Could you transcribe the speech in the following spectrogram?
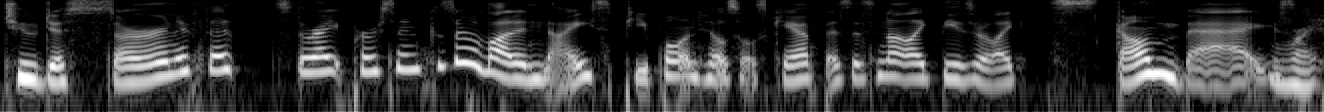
to discern if it's the right person because there are a lot of nice people in Hills Hills campus. It's not like these are like scumbags Right.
